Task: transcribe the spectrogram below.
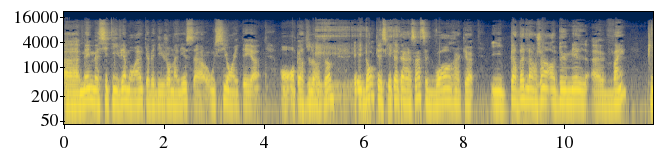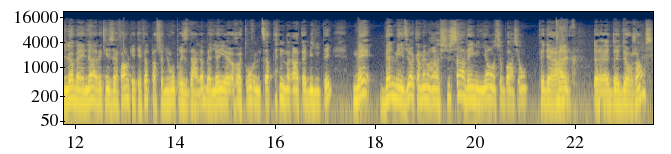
Euh, même CTV à Montréal, qui avait des journalistes euh, aussi, ont été ont, perdu leur job. Et donc, ce qui est intéressant, c'est de voir que ils perdaient de l'argent en 2020. Puis là, ben là, avec les efforts qui ont été faits par ce nouveau président-là, ben là, il retrouve une certaine rentabilité. Mais Bell Media a quand même reçu 120 millions en subventions fédérales d'urgence.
